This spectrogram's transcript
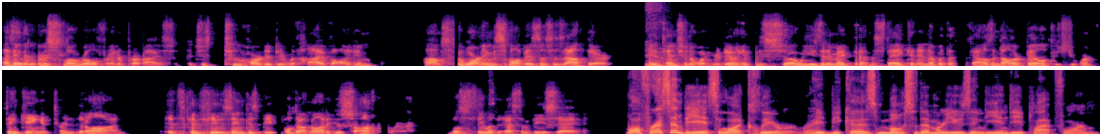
I think they're going to slow roll for enterprise. It's just too hard to do with high volume. Um, so, warning the small businesses out there: pay yeah. attention to what you're doing. It's so easy to make that mistake and end up with a thousand dollar bill because you weren't thinking and turned it on. It's confusing because people don't know how to use software. We'll see what the SMB say. Well, for SMB, it's a lot clearer, right? Because most of them are using the Indeed platform.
